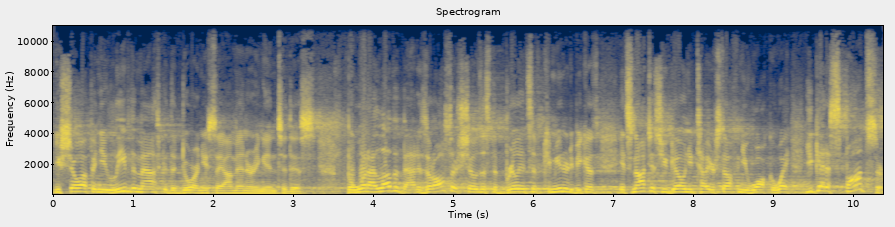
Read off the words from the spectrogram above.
You show up and you leave the mask at the door and you say, I'm entering into this. But what I love about it is it also shows us the brilliance of community because it's not just you go and you tell your stuff and you walk away. You get a sponsor.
